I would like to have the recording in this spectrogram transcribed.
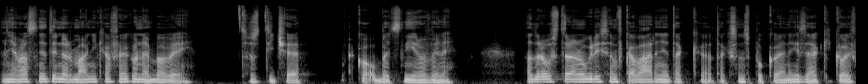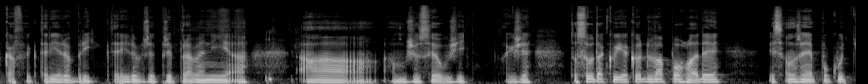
mě vlastně ty normální kafe jako nebaví, co se týče jako obecné roviny. Na druhou stranu, když jsem v kavárně, tak, tak jsem spokojený za jakýkoliv kafe, který je dobrý, který je dobře připravený a, a, a můžu si ho užít. Takže to jsou takový jako dva pohledy, kdy samozřejmě pokud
